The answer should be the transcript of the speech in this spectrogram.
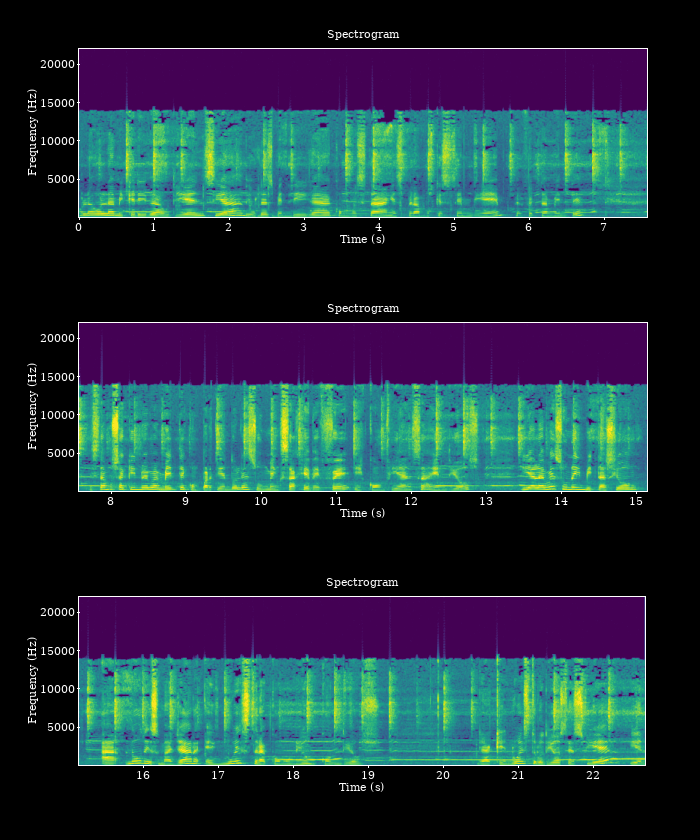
Hola, hola mi querida audiencia, Dios les bendiga, ¿cómo están? Esperamos que estén bien, perfectamente. Estamos aquí nuevamente compartiéndoles un mensaje de fe y confianza en Dios y a la vez una invitación a no desmayar en nuestra comunión con Dios, ya que nuestro Dios es fiel y Él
